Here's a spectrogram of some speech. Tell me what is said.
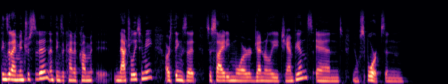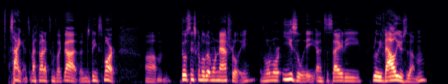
things that I'm interested in and things that kind of come eh, naturally to me are things that society more generally champions, and you know, sports and science, and mathematics, things like that, and just being smart. Um, those things come a little bit more naturally and a little more easily, and society really values them.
